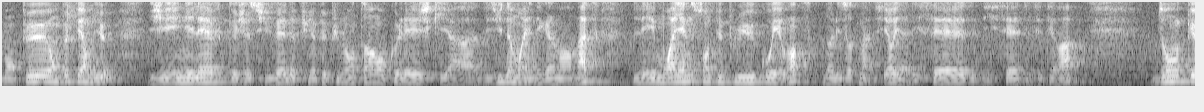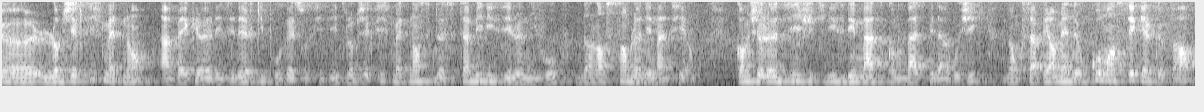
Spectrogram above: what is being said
Mais on peut, on peut faire mieux. J'ai une élève que je suivais depuis un peu plus longtemps au collège qui a 18 de moyenne également en maths. Les moyennes sont un peu plus cohérentes dans les autres matières. Il y a des 16, 17, etc. Donc euh, l'objectif maintenant, avec euh, les élèves qui progressent aussi vite, l'objectif maintenant c'est de stabiliser le niveau dans l'ensemble des matières. Comme je le dis, j'utilise les maths comme base pédagogique, donc ça permet de commencer quelque part.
